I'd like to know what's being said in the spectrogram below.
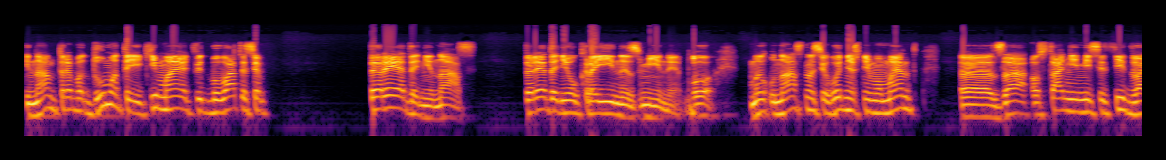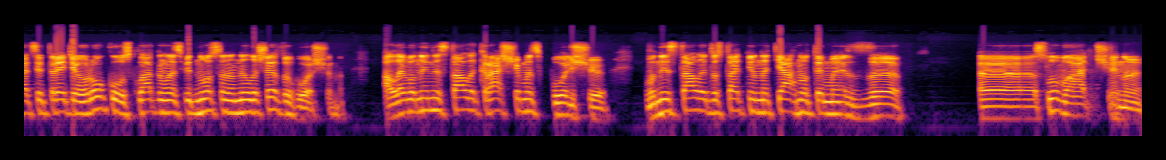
І нам треба думати, які мають відбуватися всередині нас, всередині України зміни. Бо ми у нас на сьогоднішній момент е, за останні місяці 23-го року ускладнились відносини не лише з Угорщиною, але вони не стали кращими з Польщею. Вони стали достатньо натягнутими з е, Словаччиною.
